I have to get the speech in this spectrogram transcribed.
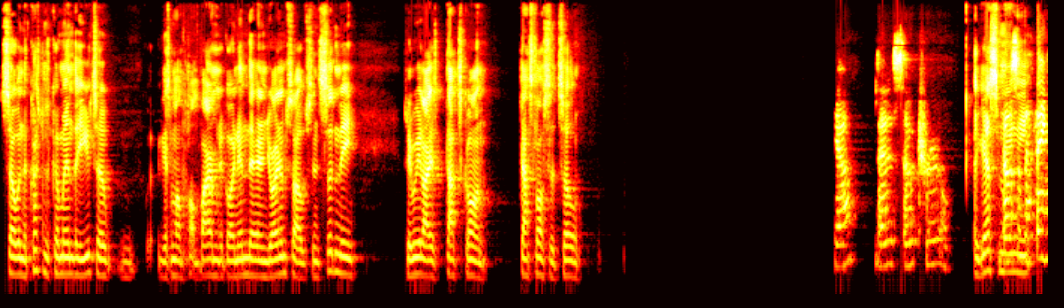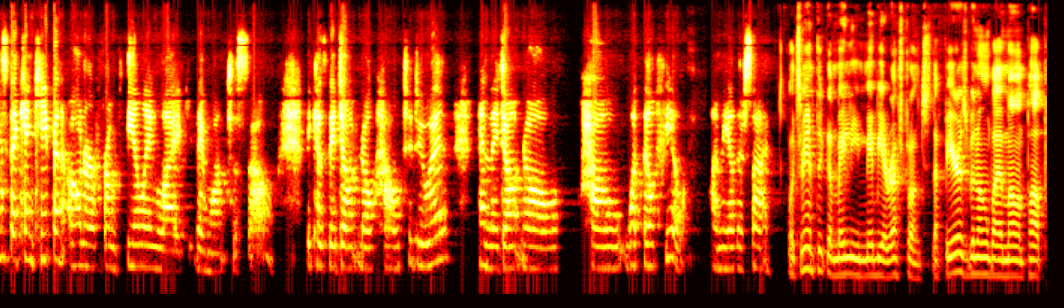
So when the customers come in, they used to this mom and pop environment going in there and enjoying themselves, and suddenly they realize that's gone. That's lost its soul. Yeah, that is so true. I guess Those are the things that can keep an owner from feeling like they want to sell because they don't know how to do it and they don't know how what they'll feel on the other side. well, to me, I'm thinking mainly maybe a restaurant. That beer has been owned by a mom and pop,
